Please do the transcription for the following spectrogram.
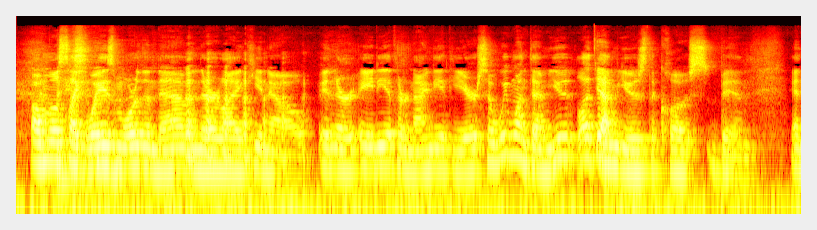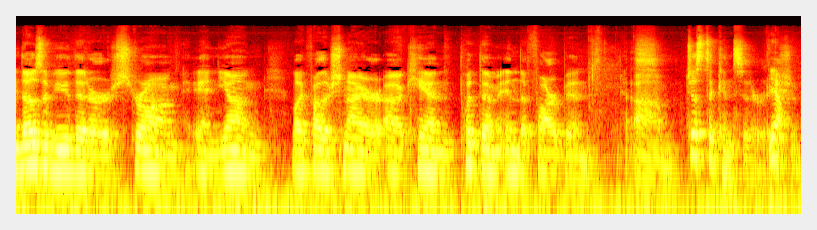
almost like weighs more than them, and they're like you know in their 80th or 90th year. So we want them you let Yeah. them use the close bin. And those of you that are strong and young, like Father Schneier, uh, can put them in the far bin. Um, just a consideration.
